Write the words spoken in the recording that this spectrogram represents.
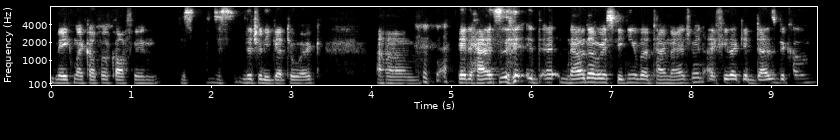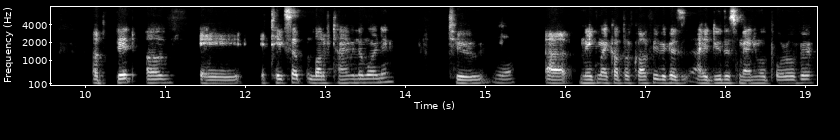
make my cup of coffee and just just literally get to work. Um, it has it, uh, now that we're speaking about time management, I feel like it does become a bit of a it takes up a lot of time in the morning to Yeah. uh, make my cup of coffee because I do this manual pour over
